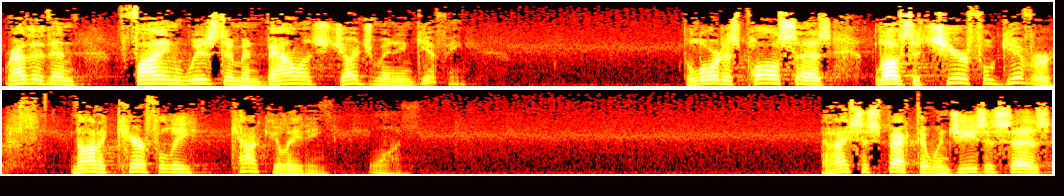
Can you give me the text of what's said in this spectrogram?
rather than fine wisdom and balanced judgment in giving. The Lord, as Paul says, loves a cheerful giver, not a carefully calculating one. And I suspect that when Jesus says,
